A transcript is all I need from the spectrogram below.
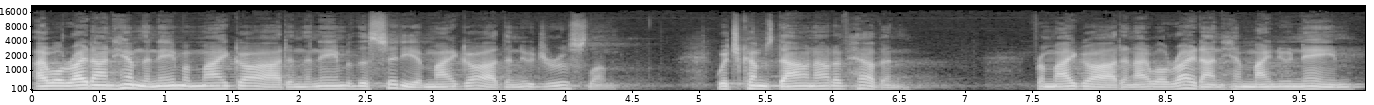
I will write on him the name of my God and the name of the city of my God, the New Jerusalem, which comes down out of heaven from my God, and I will write on him my new name.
